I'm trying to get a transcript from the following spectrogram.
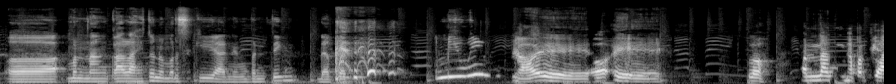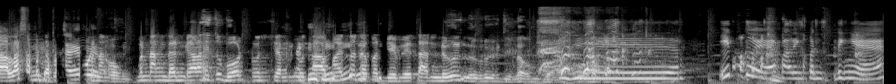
eh, menang kalah itu nomor sekian. Yang penting dapat miwing. ya eh oh eh loh menang dapat piala sama dapat cewek Menang, dong menang dan kalah itu bonus. Yang utama itu dapat gebetan dulu di lomba. itu ya paling penting ya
